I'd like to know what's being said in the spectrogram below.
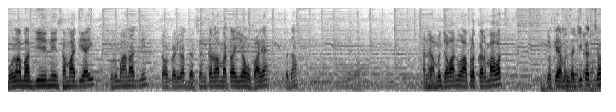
બોળા બાપજીની સમાધિ આવી, ગુરુ મહારાજની. તો ઘણીવાર દર્શન કરવા માટે અહીંયા ઊભા રહ્યા બધા. અને અમે જવાનું આપણે કર્માવત જો કે અમે નજીક જ છો.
